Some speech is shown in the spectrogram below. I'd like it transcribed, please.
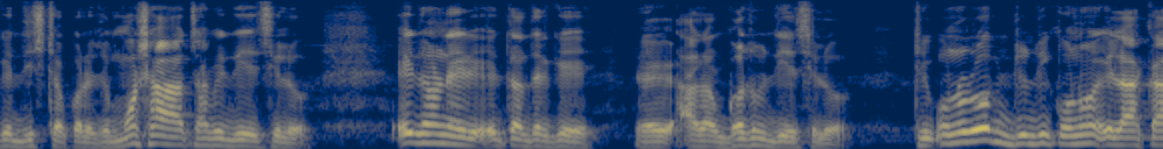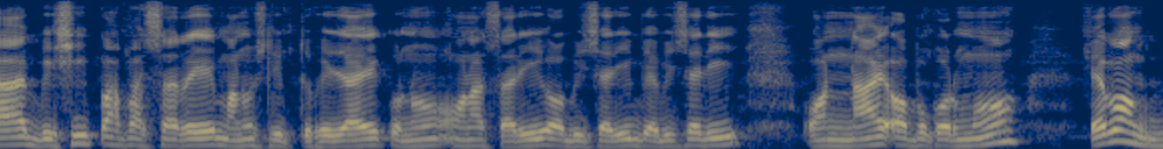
কে ডিস্টার্ব করেছে মশা চাপিয়ে দিয়েছিল। এই ধরনের তাদেরকে আদাব গজব দিয়েছিল। ঠিক অনুরূপ যদি কোনো এলাকায় বেশি পাপাচারে মানুষ লিপ্ত হয়ে যায়, কোনো অনাচারী, অবিচারী, ব্যবিচারী, অন্যায়, অপকর্ম এবং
